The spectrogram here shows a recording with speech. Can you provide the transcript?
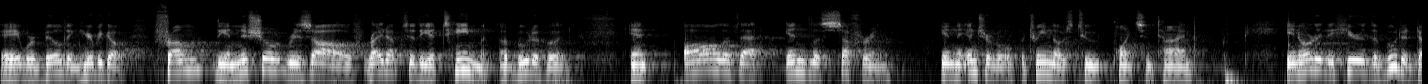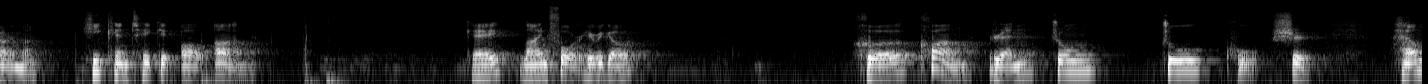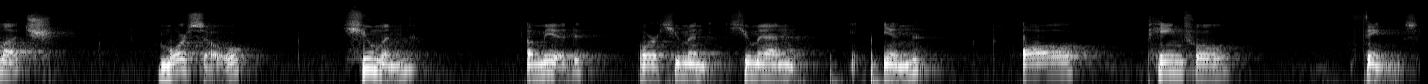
Okay, we're building, here we go. From the initial resolve right up to the attainment of Buddhahood and all of that endless suffering in the interval between those two points in time, in order to hear the Buddha Dharma, he can take it all on. Okay, line four, here we go. 何况人中诸苦事? How much more so human amid or human human in all painful things.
